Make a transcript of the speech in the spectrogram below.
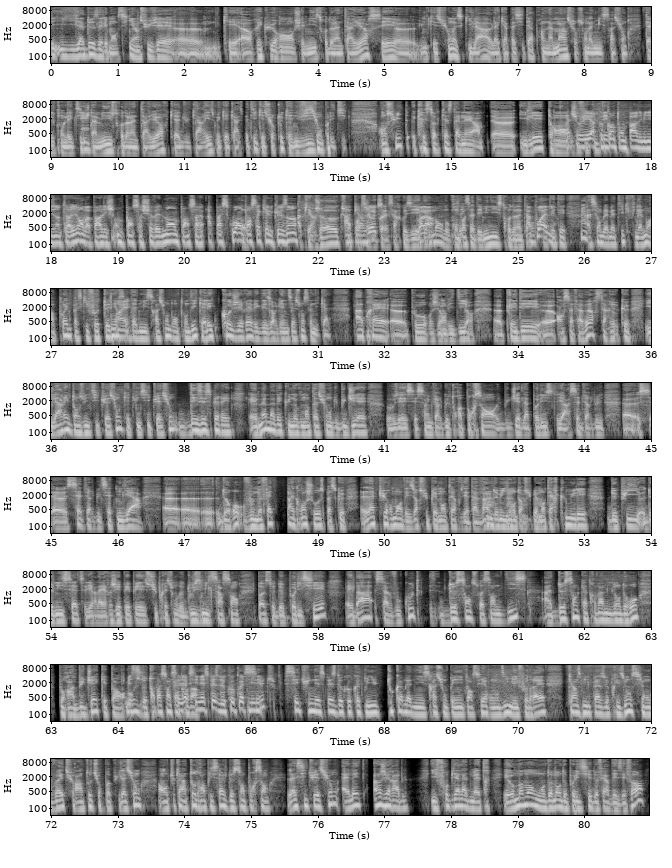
Il y a deux éléments. S'il y a un sujet euh, qui est euh, récurrent chez le ministre de l'Intérieur, c'est euh, une question, est-ce qu'il a la capacité à prendre la main sur son administration, telle qu'on l'exige d'un ministre de l'Intérieur qui a du charisme, qui est charismatique, et surtout qui a une vision politique. Ensuite, Christophe Castaner, euh, il est en... Je veux dire que quand on parle des ministres de l'Intérieur, on va parler, on pense à Chevènement, on pense à, Pasqua, on, pense à quelques-uns. À Pierre Jox, on pense à Nicolas Sarkozy également. Donc on pense à des ministres de l'Intérieur qui ont été hum. assez emblématiques finalement à Poigne parce qu'il faut tenir cette administration dont on dit qu'elle est co-gérée avec des organisations syndicales. Après, euh, pour, j'ai envie de dire, euh, plaider euh, en sa faveur, c'est-à-dire qu'il arrive dans une situation qui est une situation désespérée. Et même avec une augmentation du budget, vous avez ces 5,3% du budget de la police, c'est-à-dire à 7,7 milliards d'euros, vous ne faites pas grand-chose parce que l'appurement des heures supplémentaires, vous êtes à 22 hum, millions hum, d'heures supplémentaires cumulées depuis 2007, c'est-à-dire la RGPP, suppression de 12 500 postes de policiers, eh ben, ça vous coûte 270 à 280 millions d'euros pour un budget qui est en hausse de 380. C'est une espèce de cocotte minute? C'est une espèce de cocotte minute, tout comme l'administration pénitentiaire où on dit mais il faudrait 15 000 places de prison si on veut être sur un taux de surpopulation, en tout cas un taux de remplissage de 100%. La situation, elle est ingérable. Il faut bien l'admettre. Et au moment où on demande aux policiers de faire des efforts,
